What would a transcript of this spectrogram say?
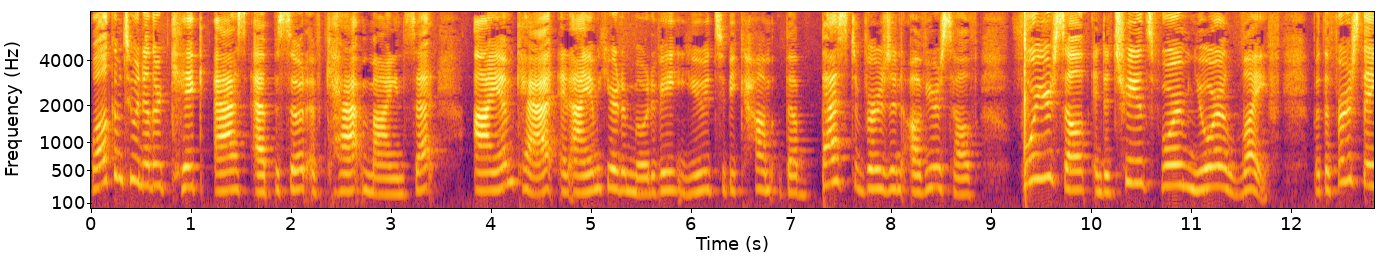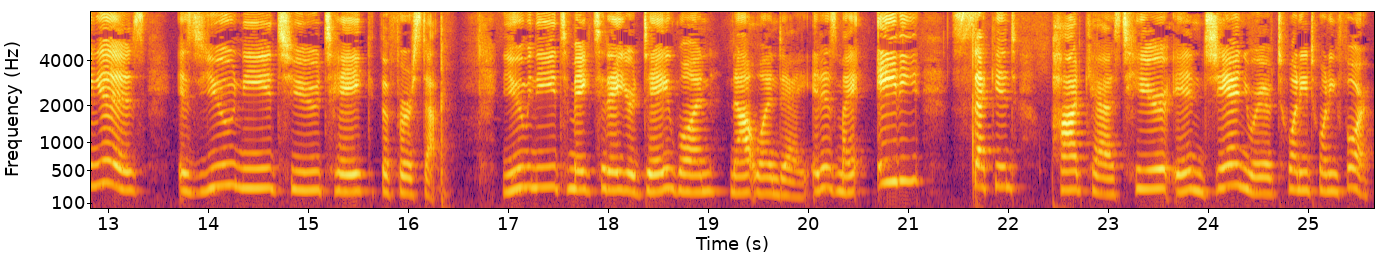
Welcome to another kick ass episode of Kat Mindset. I am Kat, and I am here to motivate you to become the best version of yourself for yourself and to transform your life. But the first thing is, is you need to take the first step. You need to make today your day one, not one day. It is my 82nd podcast here in January of 2024.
